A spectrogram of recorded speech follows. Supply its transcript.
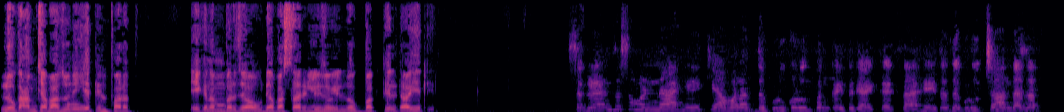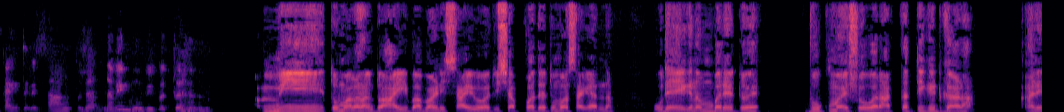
लोक आमच्या बाजूने येतील परत. एक नंबर जेव्हा उद्यापासून रिलीज होईल लोक बघतील तेव्हा येतील. सगळ्यांचं असं म्हणणं आहे की आम्हाला दगडू कडून पण काहीतरी ऐकायचं आहे. तर दगडूच्या अंदाजात काहीतरी सांग तुझ्या नवीन मूवी बद्दल. मी तुम्हाला सांगतो आई बाबा आणि साईबाबाची शपथ आहे तुम्हाला सगळ्यांना. उद्या एक नंबर येतोय. बुकमाय शोवर आत्ता तिकीट काढा आणि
